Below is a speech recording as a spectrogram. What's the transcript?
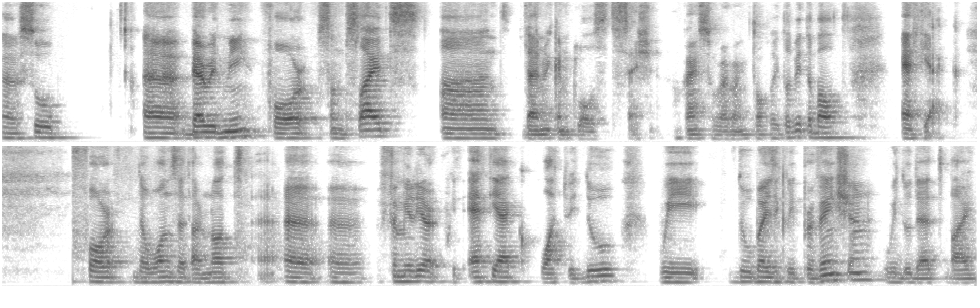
Uh, so uh, bear with me for some slides and then we can close the session. Okay, so we're going to talk a little bit about Ethiack for the ones that are not uh, uh, uh, familiar with Ethiack, what we do, we do basically prevention. We do that by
